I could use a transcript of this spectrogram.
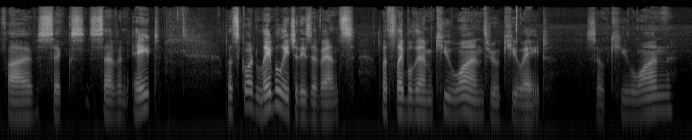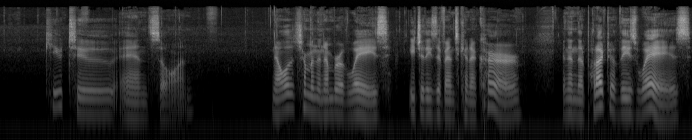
five, six, seven, eight. Let's go ahead and label each of these events. Let's label them Q1 through Q8. So Q1, Q2, and so on. Now we'll determine the number of ways each of these events can occur, and then the product of these ways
